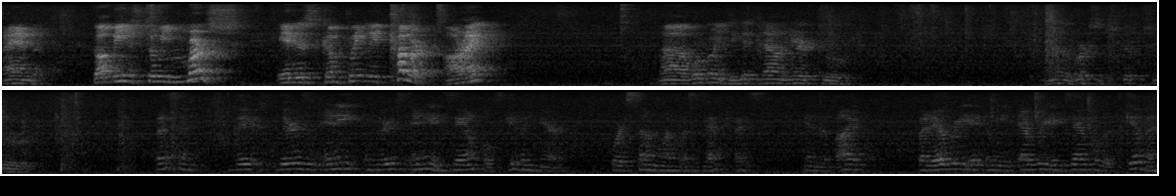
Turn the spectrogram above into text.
And God means to immerse. It is completely covered. All right? Uh, we're going to get down here to another verse of scripture. Listen, there, there isn't any, there isn't any examples given here where someone was baptized in the Bible. But every, I mean, every example that's given,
